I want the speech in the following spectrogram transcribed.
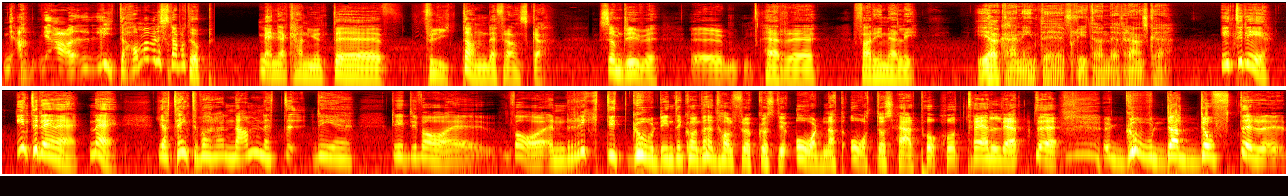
ja, ja, lite har man väl snappat upp. Men jag kan ju inte eh, flytande franska. Som du, eh, herr eh, Farinelli. Jag kan inte flytande franska. Inte det! Inte det, nej! Nej! Jag tänkte bara namnet, det... Det, det var, var en riktigt god interkontinental frukost du ordnat åt oss här på hotellet. Goda dofter.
